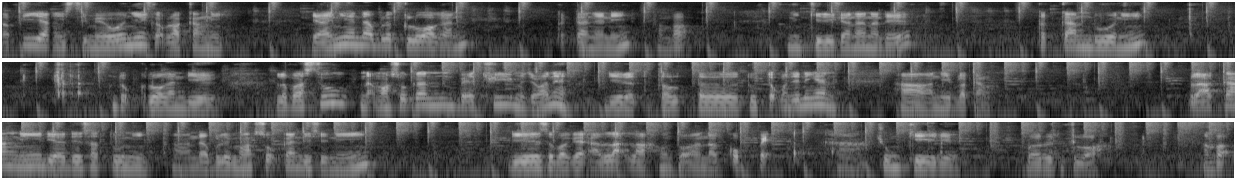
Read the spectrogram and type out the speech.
Tapi yang istimewanya kat belakang ni. Yang ini anda boleh keluarkan. Tekan yang ni nampak? Ni kiri kanan ada. Tekan dua ni untuk keluarkan dia Lepas tu nak masukkan bateri macam mana? Dia dah tertutup macam ni kan? Ha, ni belakang. Belakang ni dia ada satu ni. Ha, anda boleh masukkan di sini. Dia sebagai alat lah untuk anda kopek. Ha, cungkir dia. Baru tu keluar. Nampak?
